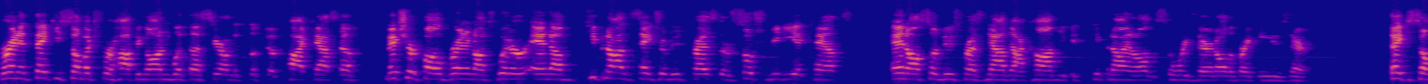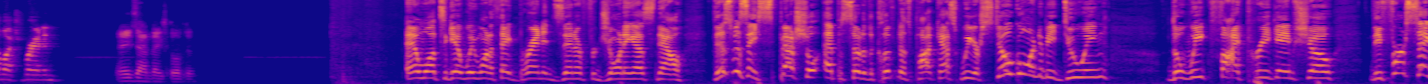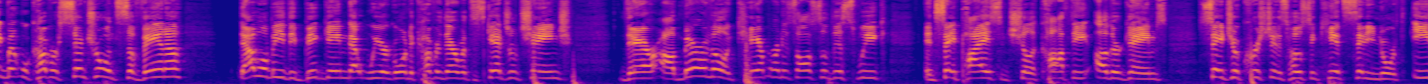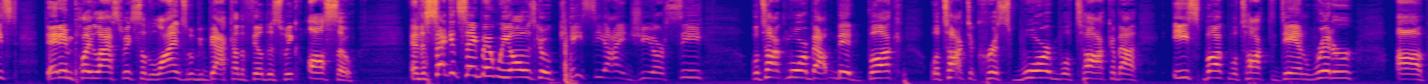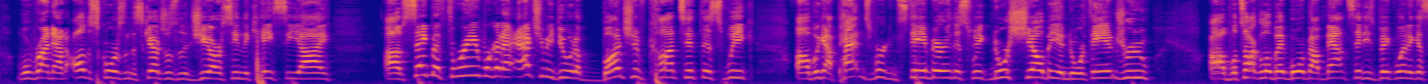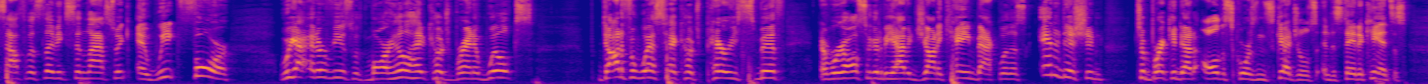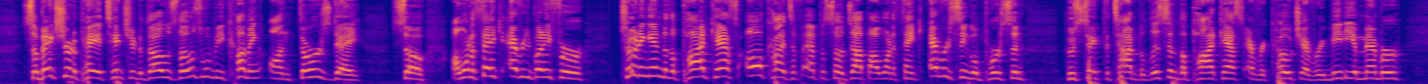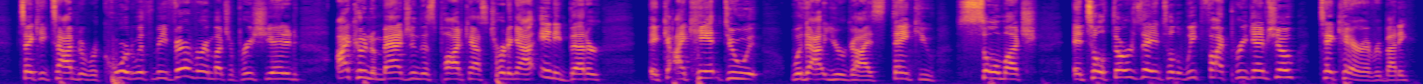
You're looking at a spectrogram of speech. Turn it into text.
Brandon, thank you so much for hopping on with us here on the Cliff Notes podcast. Um, make sure to follow Brandon on Twitter and um, keep an eye on the St. Joe News Press. their social media accounts and also newspressnow.com. You can keep an eye on all the stories there and all the breaking news there. Thank you so much, Brandon. Anytime. Thanks, Colton. And once again, we want to thank Brandon Zinner for joining us. Now, this was a special episode of the Cliff Notes podcast. We are still going to be doing the week five pregame show. The first segment will cover Central and Savannah. That will be the big game that we are going to cover there with the schedule change. There, uh, Maryville and Cameron is also this week, and St. Pius and Chillicothe, other games. St. Joe Christian is hosting Kansas City Northeast. They didn't play last week, so the Lions will be back on the field this week also. And the second segment, we always go KCI and GRC. We'll talk more about Mid Buck. We'll talk to Chris Ward. We'll talk about East Buck. We'll talk to Dan Ritter. Uh, we'll run out all the scores and the schedules in the GRC and the KCI. Uh, segment three, we're going to actually be doing a bunch of content this week. Uh, we got Pattonsburg and Stanberry this week, North Shelby and North Andrew. Uh, we'll talk a little bit more about Mound City's big win against Southwest Livingston last week. And week four, we got interviews with Maur Hill head coach Brandon Wilkes, Doniphan West head coach Perry Smith, and we're also going to be having Johnny Kane back with us, in addition to breaking down all the scores and schedules in the state of Kansas. So make sure to pay attention to those. Those will be coming on Thursday. So I want to thank everybody for tuning into the podcast. All kinds of episodes up. I want to thank every single person who's taken the time to listen to the podcast, every coach, every media member taking time to record with me. Very, very much appreciated. I couldn't imagine this podcast turning out any better. It, I can't do it without your guys. Thank you so much. Until Thursday, until the week five pregame show, take care, everybody.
